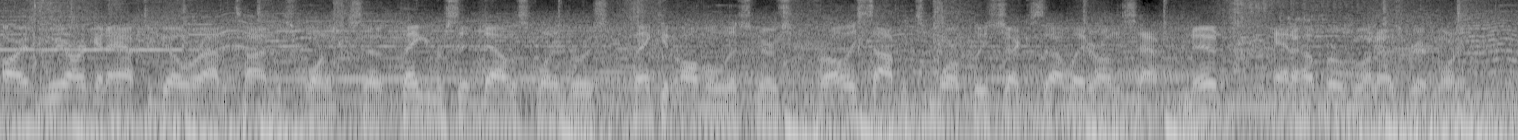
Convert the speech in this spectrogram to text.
all right, we are going to have to go. We're out of time this morning. So thank you for sitting down this morning, Bruce. Thank you to all the listeners. For all these topics and more, please check us out later on this afternoon. And I hope everyone has a great morning.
